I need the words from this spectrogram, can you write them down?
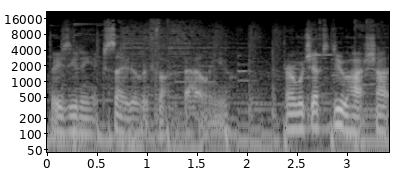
But he's getting excited over the thought of battling you. Remember what you have to do, Hotshot.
